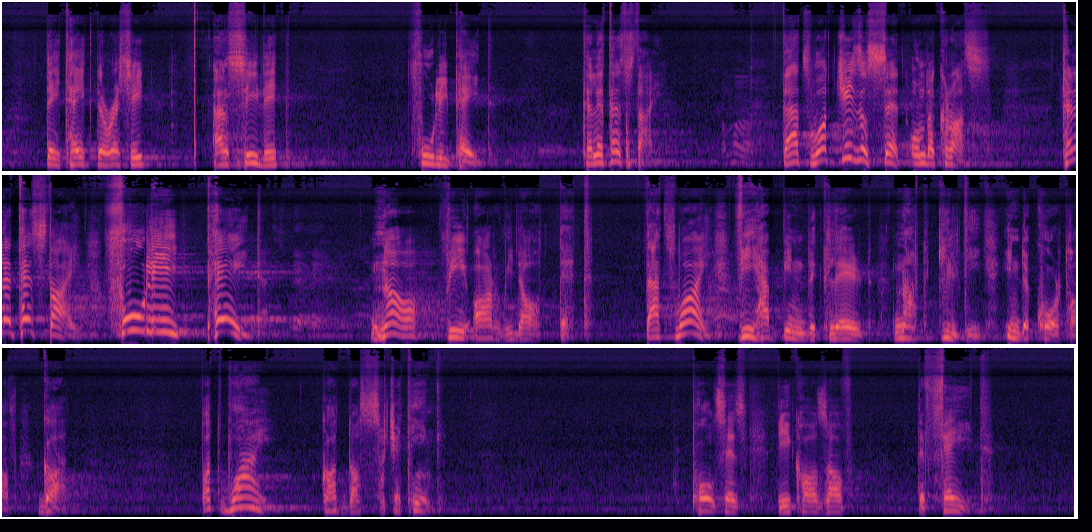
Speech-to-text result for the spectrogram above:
they take the receipt and seal it fully paid. Tetelestai. That's what Jesus said on the cross. Tetelestai, fully paid. Now we are without debt. That's why we have been declared not guilty in the court of God. But why God does such a thing? Paul says, because of the faith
